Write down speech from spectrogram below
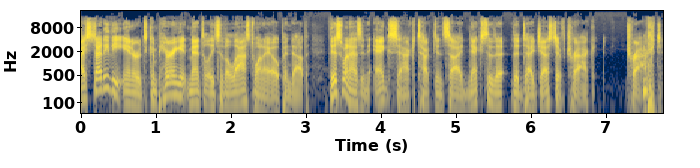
I study the innards, comparing it mentally to the last one I opened up. This one has an egg sac tucked inside next to the, the digestive tract, tract,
